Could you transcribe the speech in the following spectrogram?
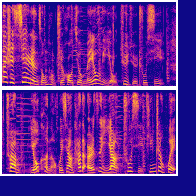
但是卸任总统之后就没有理由拒绝出席。Trump 有可能会像他的儿子一样出席听证会。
